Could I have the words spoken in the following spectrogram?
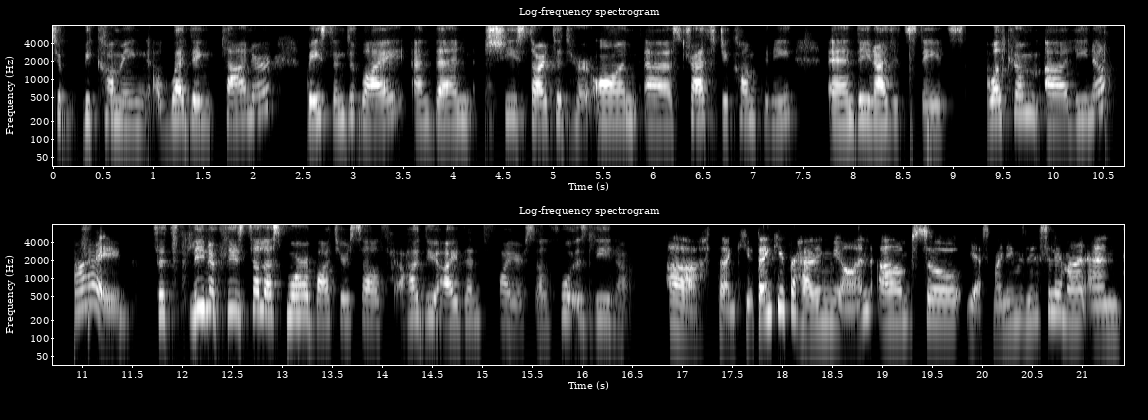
to becoming a wedding planner based in Dubai. And then she started her own uh, strategy company in the United States. Welcome, uh, Leena. Hi. So, Leena, please tell us more about yourself. How do you identify yourself? Who is Leena? Ah, thank you. Thank you for having me on. Um, so, yes, my name is Leena Sulaiman and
